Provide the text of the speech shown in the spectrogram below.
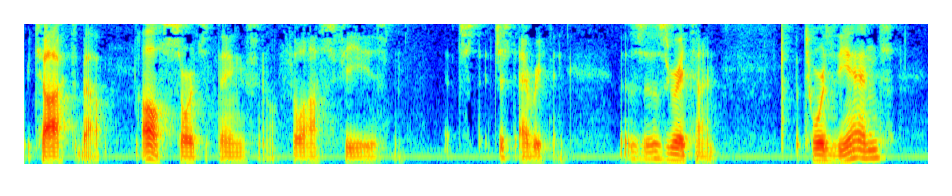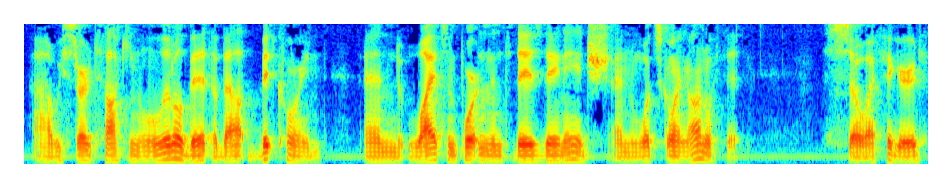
We talked about all sorts of things, you know, philosophies, just just everything. It was, it was a great time. But towards the end, uh, we started talking a little bit about Bitcoin and why it's important in today's day and age and what's going on with it. So I figured,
